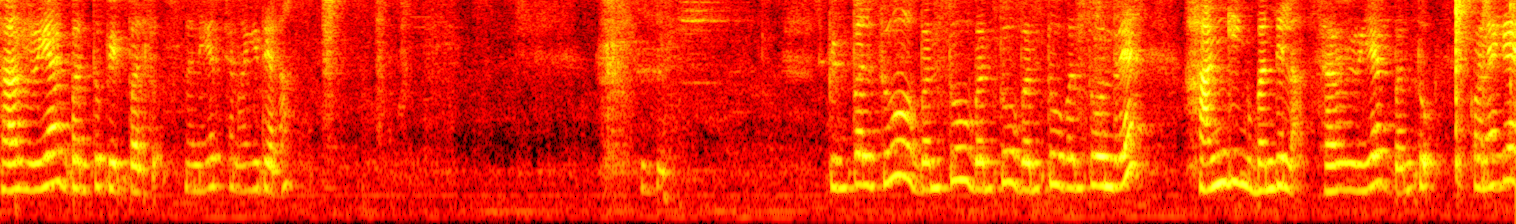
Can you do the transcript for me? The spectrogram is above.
ಸರಿಯಾಗಿ ಬಂತು ಪಿಂಪಲ್ಸು ನನ್ನ ಏರ್ ಚೆನ್ನಾಗಿದೆಯಲ್ಲ? ಪಿಂಪಲ್ಸು ಬಂತು ಬಂತು ಬಂತು ಬಂತು ಅಂದರೆ ಹಂಗೆ ಹಿಂಗೆ ಬಂದಿಲ್ಲ, ಸರಿಯಾಗಿ ಬಂತು. ಕೊನೆಗೆ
